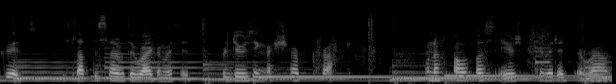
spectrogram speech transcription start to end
Good. He slapped the side of the wagon with it, producing a sharp crack. One of Alpha's ears pivoted around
